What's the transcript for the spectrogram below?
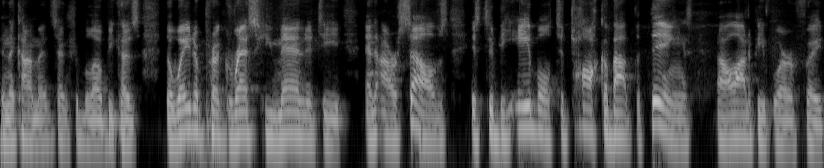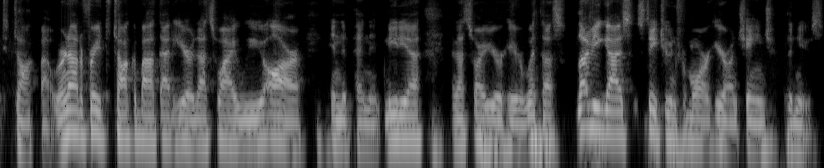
in the comment section below because the way to progress humanity and ourselves is to be able to talk about the things a lot of people are afraid to talk about. We're not afraid to talk about that here. That's why we are independent media, and that's why you're here with us. Love you guys. Stay tuned for more here on Change the News.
